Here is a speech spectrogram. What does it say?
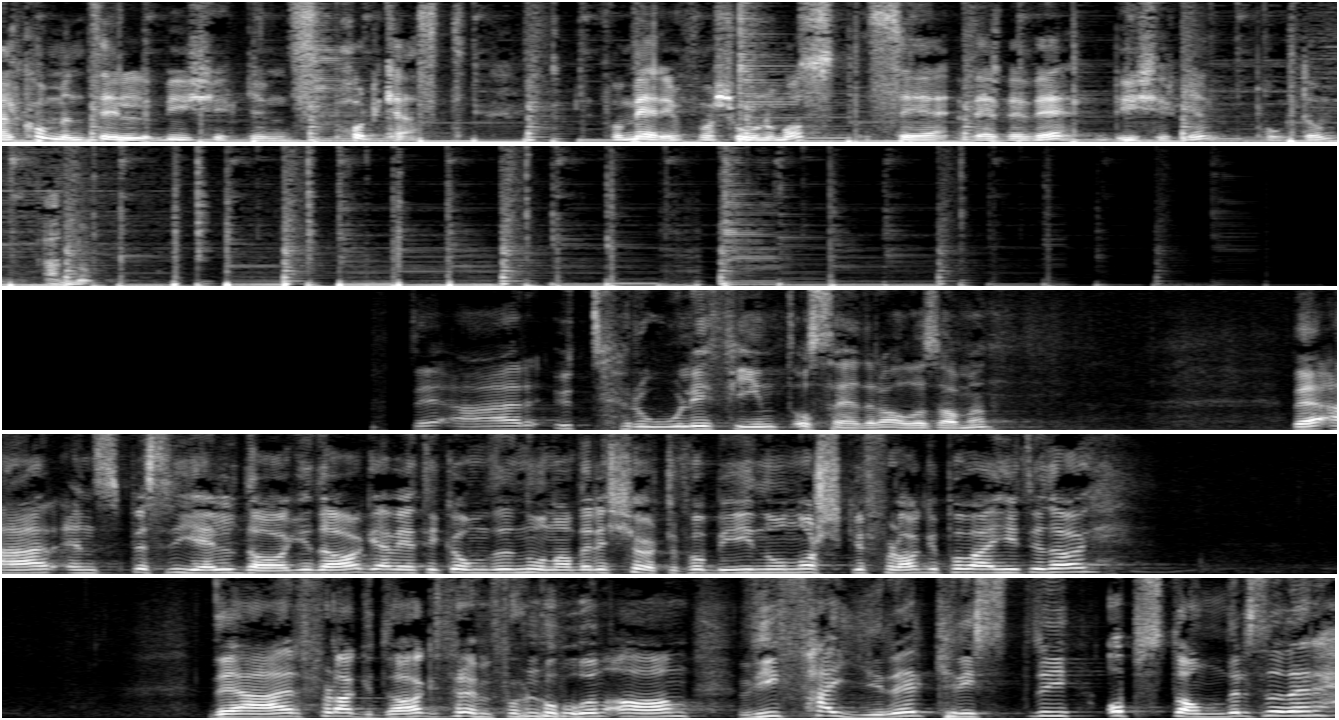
Velkommen til Bykirkens podkast. For mer informasjon om oss cvvvbykirken.no. Det er utrolig fint å se dere alle sammen. Det er en spesiell dag i dag. Jeg vet ikke om det, noen av dere kjørte forbi noen norske flagg på vei hit i dag? Det er flaggdag fremfor noen annen. Vi feirer Kristi oppstandelse, dere.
